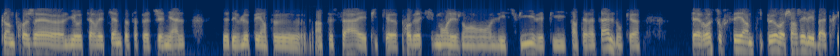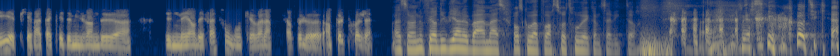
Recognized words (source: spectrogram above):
plein de projets euh, liés aux Servetiennes. Ça, ça peut être génial de développer un peu, un peu ça, et puis que progressivement les gens les suivent et puis s'intéressent à elles. Donc, euh, c'est ressourcer un petit peu, recharger les batteries, et puis rattaquer 2022 euh, d'une meilleure des façons. Donc euh, voilà, c'est un peu le, un peu le projet. Ouais, ça va nous faire du bien le Bahamas. Je pense qu'on va pouvoir se retrouver comme ça, Victor. Euh, merci beaucoup en tout cas.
